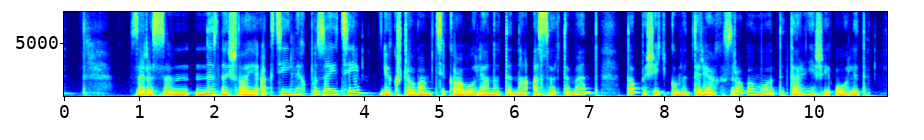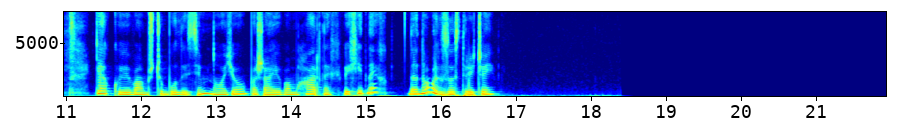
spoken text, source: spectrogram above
Зараз е, не знайшла я акційних позицій. Якщо вам цікаво глянути на асортимент, то пишіть в коментарях, зробимо детальніший огляд. Дякую вам, що були зі мною. Бажаю вам гарних вихідних. До нових зустрічей!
